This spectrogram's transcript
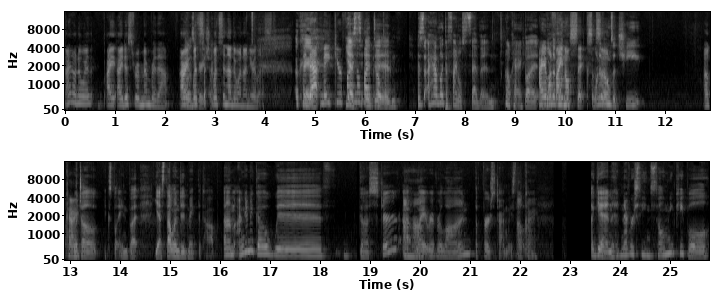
I don't know where I, I just remember that. All right, was a what's what's another one on your list? Okay. Did that make your yes, final five? it did. As- I have like a final seven, Okay, okay. but I have one a of final them- six. One so of them's a cheat, okay, which I'll explain. But yes, that one did make the top. Um, I'm gonna go with Guster at Uh-huh. White River Lawn the first time we saw them. again had never seen so many people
